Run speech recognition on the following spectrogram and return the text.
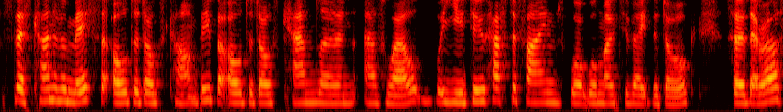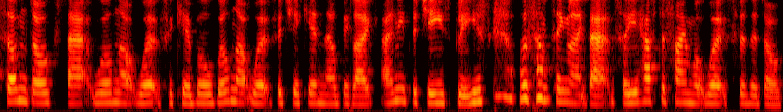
so there's kind of a myth that older dogs can't be, but older dogs can learn as well. But you do have to find what will motivate the dog. So there are some dogs that will not work for kibble, will not work for chicken. They'll be like, "I need the cheese, please," or something like that. So you have to find what works for the dog.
